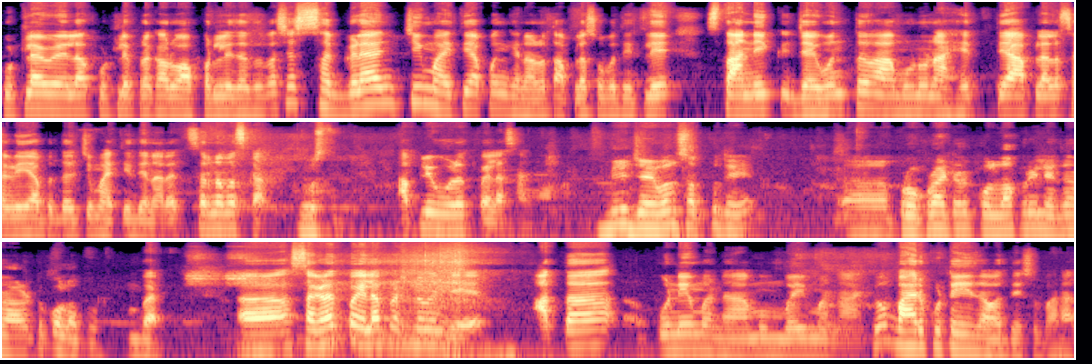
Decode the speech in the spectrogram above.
कुठल्या वेळेला कुठले प्रकार वापरले जातात अशा सगळ्यांची माहिती आपण घेणार आहोत. आपल्यासोबत इथले स्थानिक जयवंत म्हणून आहेत ते आपल्याला सगळी याबद्दलची माहिती देणार आहेत. सर नमस्कार. नमस्ते. आपली ओळख पहिला सांगा मी Jaywant Satpute proprietor Kolhapuri leather art Kolhapur. बर. सगळ्यात पहिला प्रश्न म्हणजे आता पुणे म्हणा मुंबई म्हणा किंवा बाहेर कुठेही जावं देशभरात.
